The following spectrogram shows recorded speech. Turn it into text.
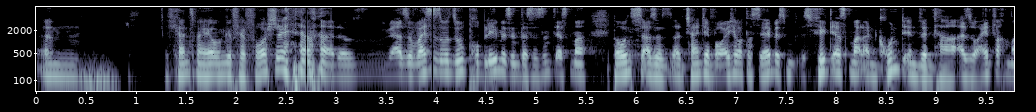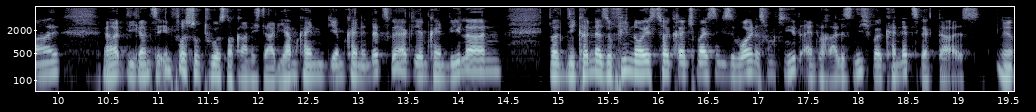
ähm, ich kann es mir ja ungefähr vorstellen, aber also weißt du, so Probleme sind das. Es sind erstmal bei uns, also anscheinend ja bei euch auch dasselbe, es, es fehlt erstmal an Grundinventar. Also einfach mal, ja, die ganze Infrastruktur ist noch gar nicht da. Die haben kein, die haben kein Netzwerk, die haben kein WLAN, die können da so viel neues Zeug reinschmeißen, wie sie wollen. Das funktioniert einfach alles nicht, weil kein Netzwerk da ist. Ja.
